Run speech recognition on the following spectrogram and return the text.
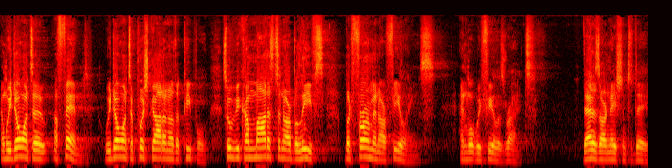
and we don't want to offend. We don't want to push God on other people. So we become modest in our beliefs, but firm in our feelings and what we feel is right. That is our nation today.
